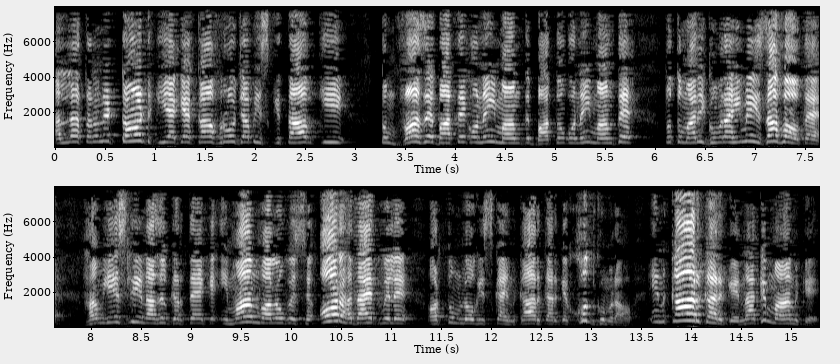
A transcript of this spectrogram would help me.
अल्लाह तला ने टॉन्ट किया कि काफरों, जब इस किताब की तुम वाजे बातें को नहीं मानते, बातों को नहीं मानते तो तुम्हारी गुमराही में इजाफा होता है। हम ये इसलिए नाजिल करते हैं कि ईमान वालों को इससे और हदायत मिले और तुम लोग इसका इनकार करके खुद गुमराह हो। इनकार करके, ना कि मान के।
